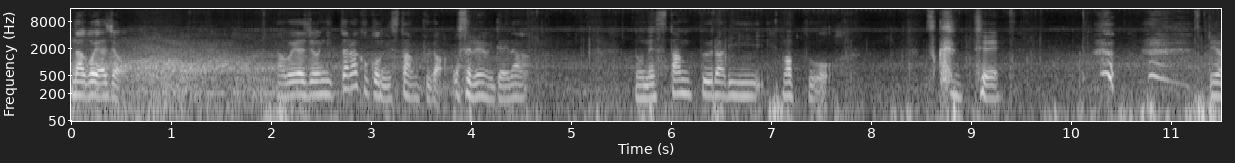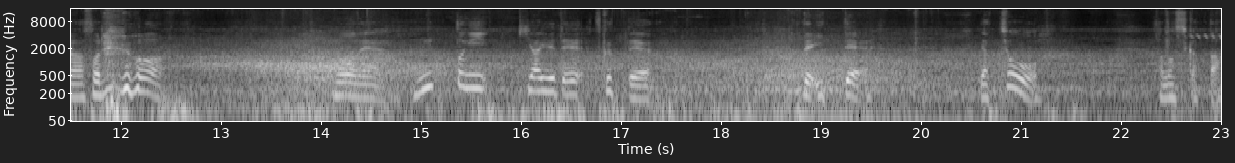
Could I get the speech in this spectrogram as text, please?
名古屋城。名古屋城に行ったらここにスタンプが押せるみたいなのねスタンプラリーマップを作って いやそれをもうね本当に気合入れて作ってで行っていや超楽しかった。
